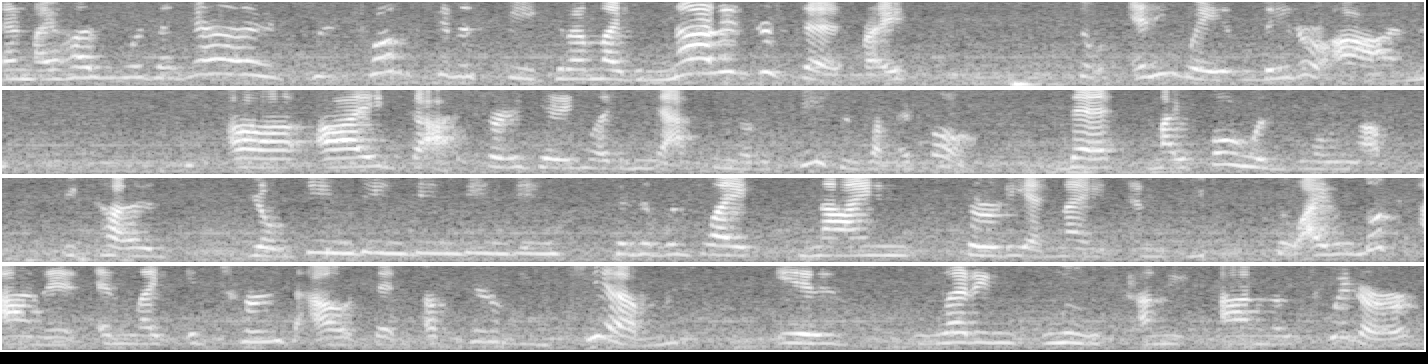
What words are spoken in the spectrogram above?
And my husband was like, yeah, Trump's to speak. And I'm like, not interested, right? so anyway, later on, uh, I got started getting like massive notifications on my phone that my phone was blowing up because you know ding ding ding ding ding because it was like 9:30 at night and so I looked on it and like it turns out that apparently Jim is letting loose on the on the Twitter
